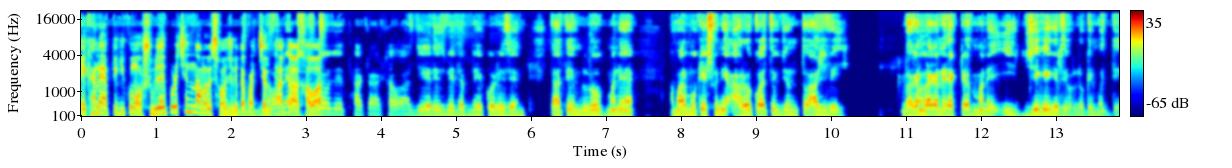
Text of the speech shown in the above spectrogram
এখানে আপনি কি কোনো অসুবিধায় পড়েছেন না আমাদের সহযোগিতা পাচ্ছেন? থাকা খাওয়া? থাকা খাওয়া যে অ্যারেঞ্জমেন্ট আপনি করেছেন তাতে লোক মানে আমার মুখে শুনে আরও কয়েকজন তো আসবেই। বাগান লাগানোর একটা মানে ই জেগে গেছে লোকের মধ্যে।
